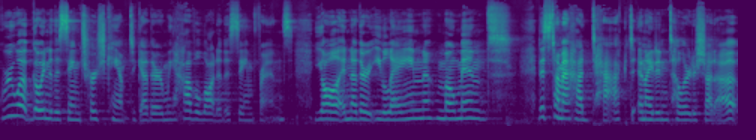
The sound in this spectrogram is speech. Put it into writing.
grew up going to the same church camp together and we have a lot of the same friends. Y'all, another Elaine moment. This time I had tact and I didn't tell her to shut up.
